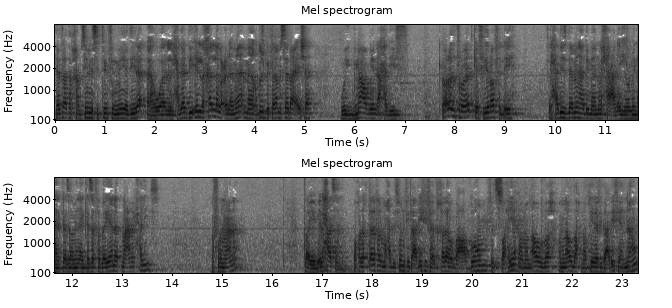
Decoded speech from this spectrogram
هي بتاعت ال 50 ل 60% دي. لأ هو الحاجات دي إيه اللي خلى العلماء ما ياخدوش بكلام السيدة عائشة ويجمعوا بين الاحاديث وردت روايات كثيرة في الإيه؟ في الحديث ده منها بما نوحى عليه ومنها كذا ومنها كذا فبينت معنى الحديث. مفهوم معنى طيب الحسن. وقد اختلف المحدثون في تعريفه فأدخله بعضهم في الصحيح ومن أوضح ومن أوضح ما قيل في تعريفه أنه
